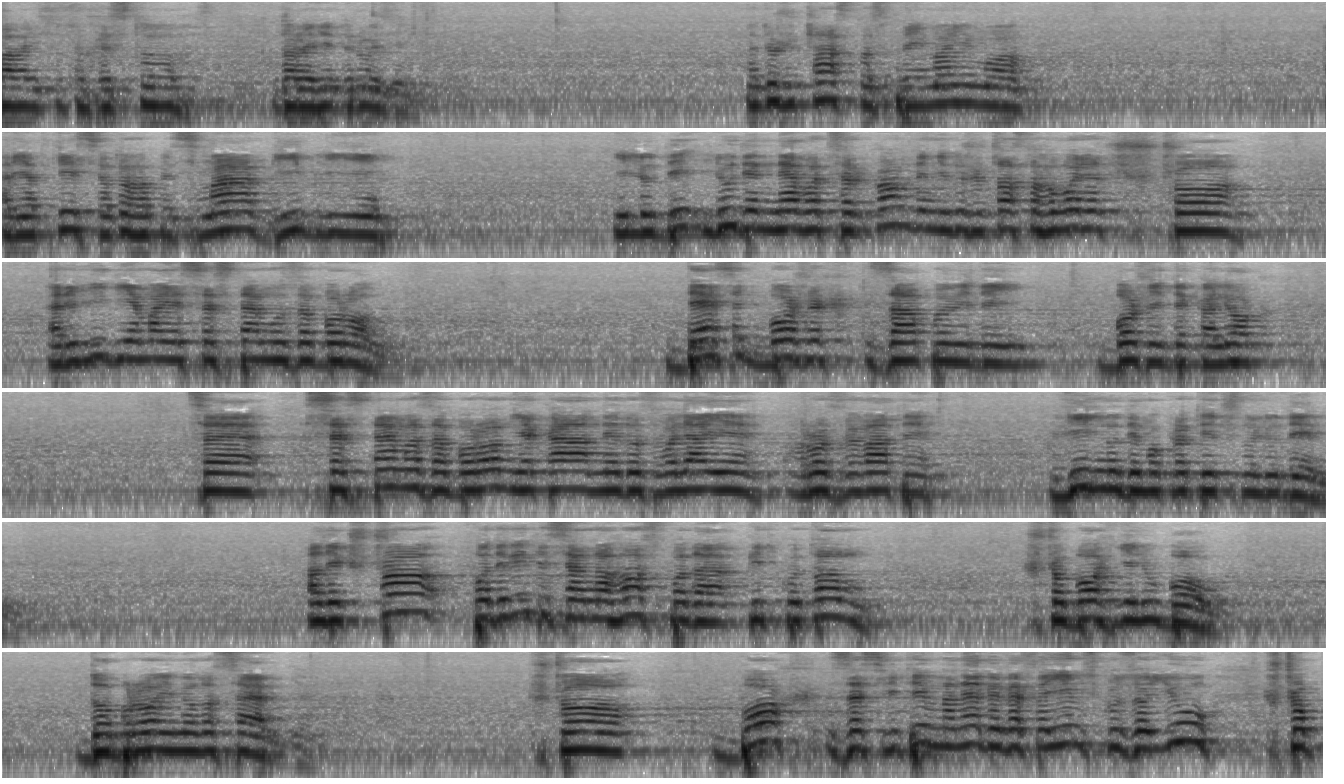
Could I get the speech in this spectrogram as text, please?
Слава Ісусу Христу, дорогі друзі. Ми дуже часто сприймаємо рядки Святого Письма, Біблії, і люди, люди невоцерковлені дуже часто говорять, що релігія має систему заборон. Десять Божих заповідей, Божий декальок це система заборон, яка не дозволяє розвивати вільну демократичну людину. Але якщо подивитися на Господа під кутом, що Бог є любов, добро і милосердя, що Бог засвітив на небі Вифлеємську зорю, щоб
